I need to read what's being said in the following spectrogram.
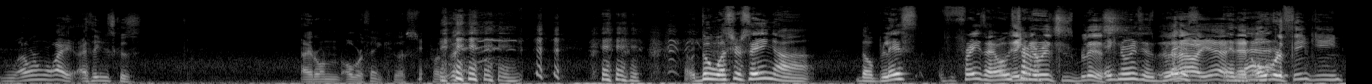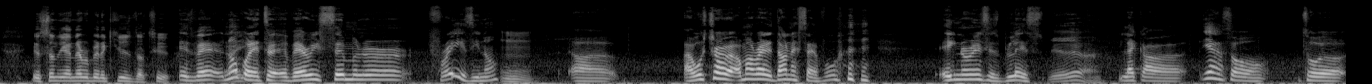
know I why. I think it's because I don't overthink. That's probably it. Dude, what's your saying? Uh, the bliss phrase I always try to- ignorance is bliss. Ignorance is bliss, Oh yeah, and and, that- overthinking is something I've never been accused of too. It's very no, Right. but it's a, a very similar phrase, you know. Mm. Uh, I was trying. I'm gonna write it down next time. Fool. Ignorance is bliss. Yeah. Like uh, yeah. So so uh,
